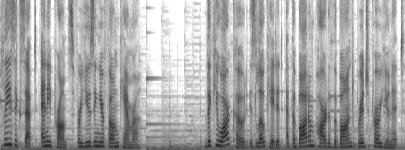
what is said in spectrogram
Please accept any prompts for using your phone camera. The QR code is located at the bottom part of the Bond Bridge Pro unit.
